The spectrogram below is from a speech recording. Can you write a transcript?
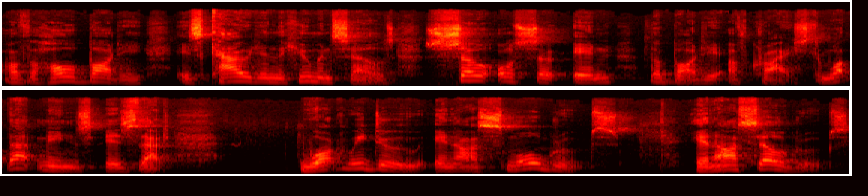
of the whole body is carried in the human cells, so also in the body of Christ. And what that means is that what we do in our small groups, in our cell groups,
